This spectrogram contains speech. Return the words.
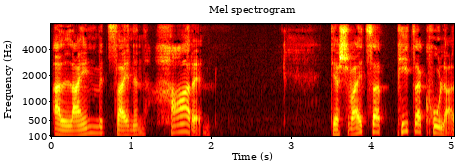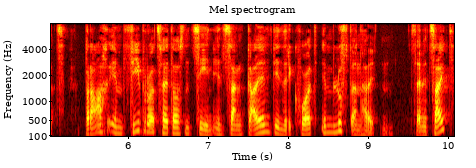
allein mit seinen Haaren. Der Schweizer Peter Kolat brach im Februar 2010 in St. Gallen den Rekord im Luftanhalten. Seine Zeit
